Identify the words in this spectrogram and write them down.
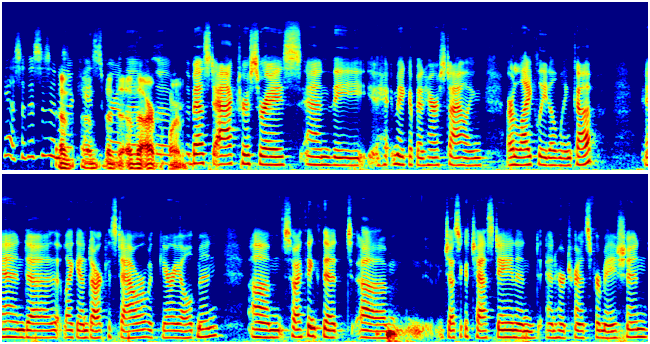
Yeah, so this is another of- case of where the- the, of the art the, form. the best actress race and the makeup and hairstyling are likely to link up. And uh, like on Darkest Hour with Gary Oldman. Um, so I think that um, Jessica Chastain and, and her transformation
